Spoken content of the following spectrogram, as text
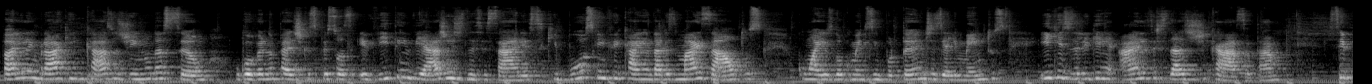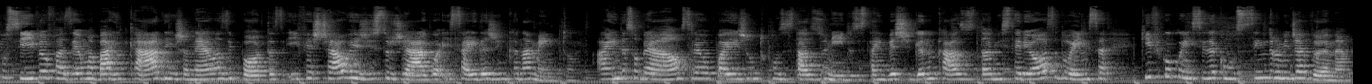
Vale lembrar que em casos de inundação, o governo pede que as pessoas evitem viagens desnecessárias, que busquem ficar em andares mais altos, com aí os documentos importantes e alimentos, e que desliguem a eletricidade de casa, tá? Se possível, fazer uma barricada em janelas e portas e fechar o registro de água e saídas de encanamento. Ainda sobre a Áustria, o país, junto com os Estados Unidos, está investigando casos da misteriosa doença que ficou conhecida como Síndrome de Havana,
